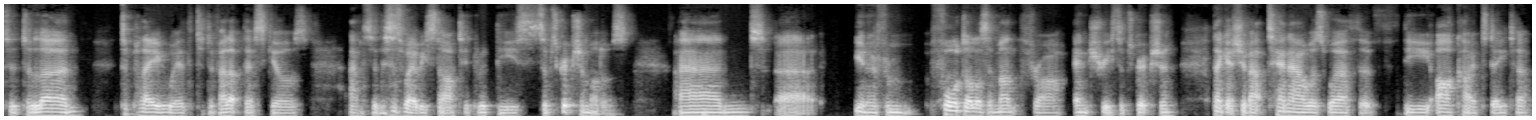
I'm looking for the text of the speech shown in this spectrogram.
to, to learn to play with to develop their skills. And so this is where we started with these subscription models. And uh, you know, from four dollars a month for our entry subscription, that gets you about ten hours worth of the archived data.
